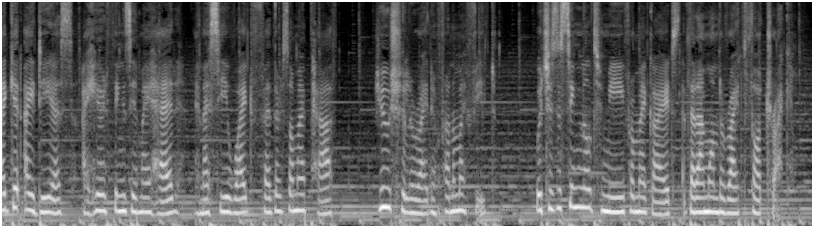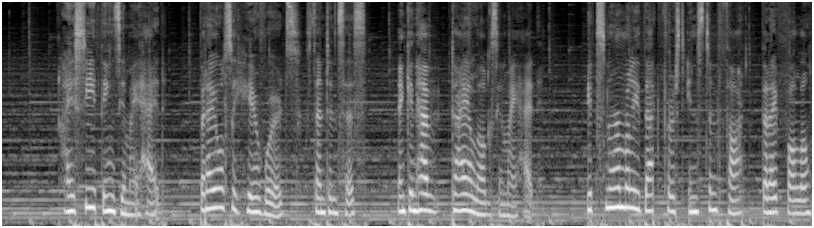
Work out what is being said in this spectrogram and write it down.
I get ideas, I hear things in my head, and I see white feathers on my path, usually right in front of my feet, which is a signal to me from my guides that I'm on the right thought track. I see things in my head, but I also hear words, sentences, and can have dialogues in my head. It's normally that first instant thought that I follow.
